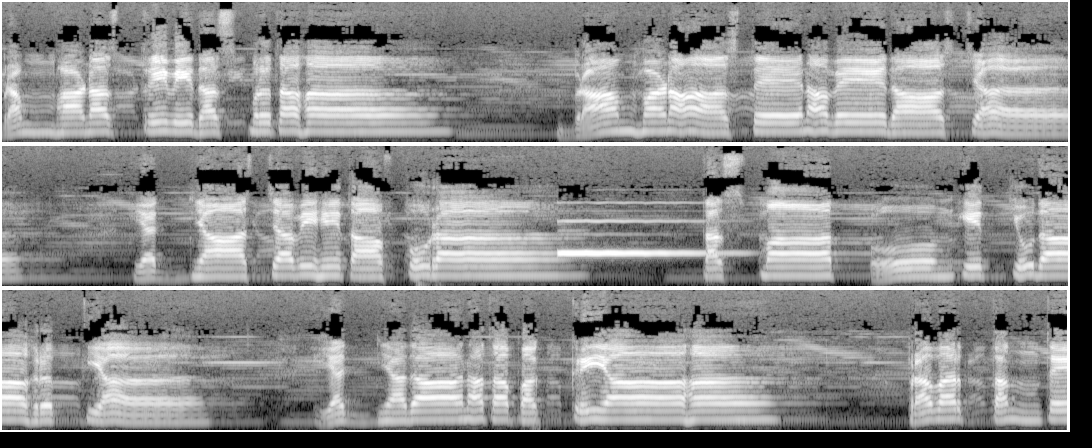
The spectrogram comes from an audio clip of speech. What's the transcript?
ब्रह्मणस्त्रिविधः स्मृतः ब्राह्मणास्तेन वेदाश्च यज्ञाश्च विहिताः पुरा। तस्मात् ॐ इत्युदाहृत्य यज्ञदानतपक्रियाः प्रवर्तन्ते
